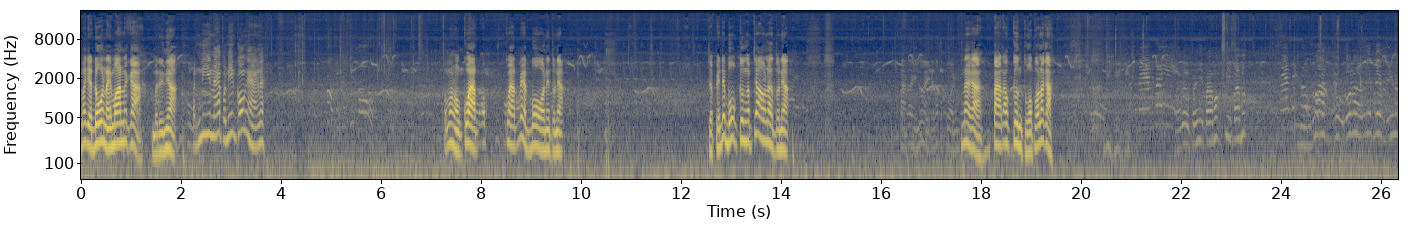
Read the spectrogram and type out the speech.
มันจะโดนไหนมันนะกะมาดูเนี่ยปันนีนนะปันนีนก้องหางเลย เพราของกวาดกวาดแวดบอเนี่ยตัวเนี้ย จะเป็นได้โบกเกิงกับเจ้าแล้วตัวเนี้ยน่ากะปาดเอาเกิงตัวปอแล้วกะเออไปนี่ปลามักพี่ปลามักรถนะรถนะเรียบเรียบนี้นะ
